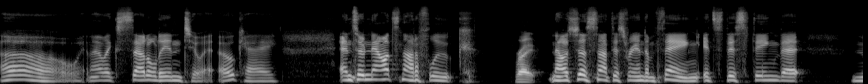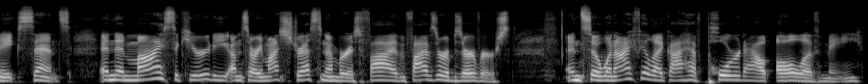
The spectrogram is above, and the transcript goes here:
oh, and I like settled into it. Okay, and so now it's not a fluke. Right. Now it's just not this random thing. It's this thing that makes sense. And then my security, I'm sorry, my stress number is five, and fives are observers. And so when I feel like I have poured out all of me,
